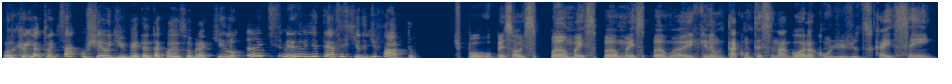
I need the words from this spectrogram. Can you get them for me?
porque eu já tô de saco cheio de ver tanta coisa sobre aquilo antes mesmo de ter assistido de fato. Tipo, o pessoal spama, spama, spama. E que não tá acontecendo agora com o Jujutsu Kaisen.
